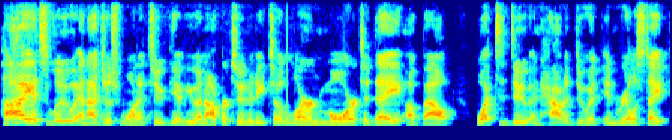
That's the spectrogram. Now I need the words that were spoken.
Hi, it's Lou, and I just wanted to give you an opportunity to learn more today about what to do and how to do it in real estate.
